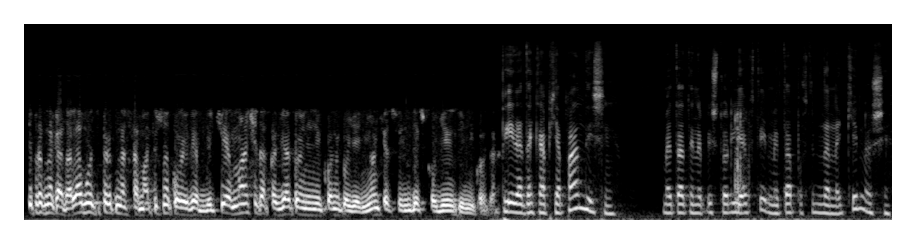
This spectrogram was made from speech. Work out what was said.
και πρέπει να καταλάβουμε ότι πρέπει να σταματήσουν να κοροϊδεύουν και εμάς και τα παιδιά των ελληνικών οικογενειών και τις ελληνικές οικογένειες γενικότερα. Πήρατε κάποια απάντηση μετά την επιστολή αυτή, μετά από αυτή την ανακοίνωση;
